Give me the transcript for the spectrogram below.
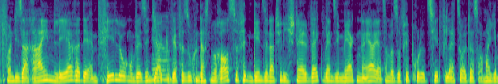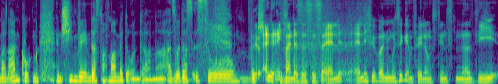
von dieser reinen Lehre der Empfehlungen, und wir sind ja. Ja. wir versuchen das nur rauszufinden, gehen sie natürlich schnell weg, wenn sie merken, naja, jetzt haben wir so viel produziert, vielleicht sollte das auch mal jemand angucken, dann schieben wir ihm das nochmal mit unter. Ne? Also das ist so Also schwierig. Ich meine, das ist, ist ähnlich, ähnlich wie bei den Musikempfehlungsdiensten. Ne? Die,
